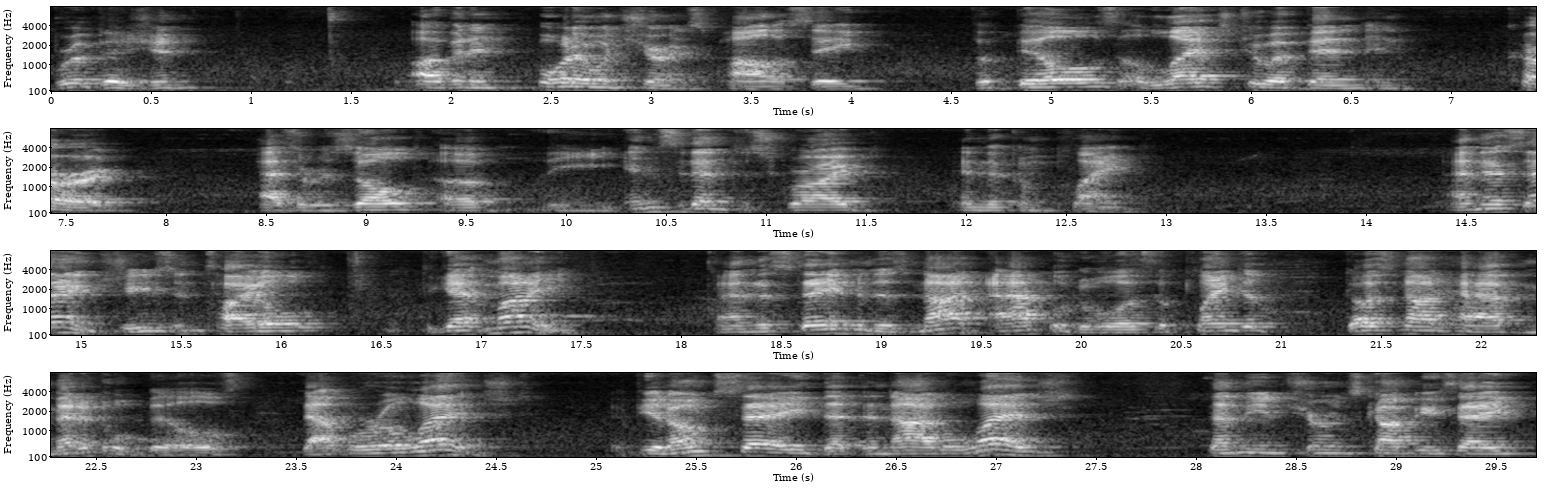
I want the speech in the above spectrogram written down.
provision of an auto insurance policy for bills alleged to have been incurred as a result of the incident described in the complaint. And they're saying she's entitled to get money. And the statement is not applicable as the plaintiff does not have medical bills that were alleged. If you don't say that they're not alleged, then the insurance company say,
